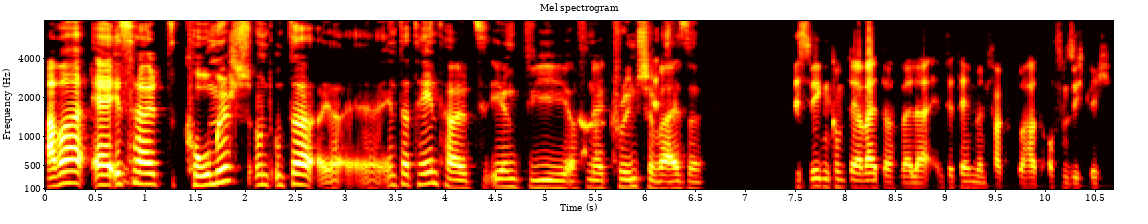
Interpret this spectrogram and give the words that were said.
Aber er ist halt komisch und unter, äh, entertaint halt irgendwie auf eine cringe Weise. Deswegen kommt er weiter, weil er Entertainment-Faktor hat, offensichtlich.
